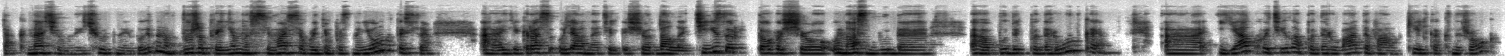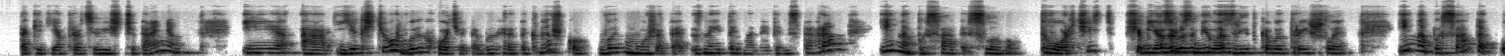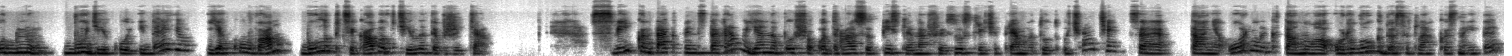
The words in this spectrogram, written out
так, наче вони чутно і видно. Дуже приємно з всіма сьогодні познайомитися. Якраз Уляна тільки що дала тізер того, що у нас буде, будуть подарунки. Я б хотіла подарувати вам кілька книжок, так як я працюю з читанням. І а, якщо ви хочете виграти книжку, ви можете знайти мене в інстаграм і написати слово творчість, щоб я зрозуміла, звідки ви прийшли, і написати одну будь-яку ідею, яку вам було б цікаво втілити в життя. Свій контакт в інстаграм я напишу одразу після нашої зустрічі прямо тут у чаті. Це Таня Орлик, Тануа Орлук, досить легко знайти.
